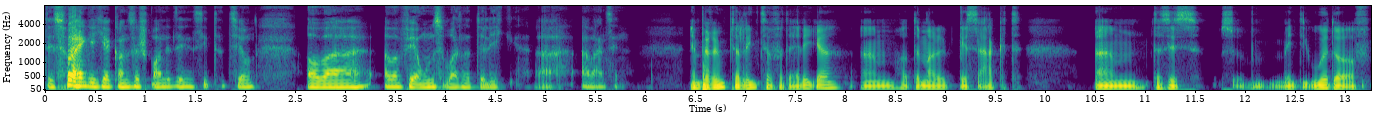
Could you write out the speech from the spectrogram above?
das war eigentlich eine ganz spannende Situation. Aber, aber für uns war es natürlich äh, ein Wahnsinn. Ein berühmter Linzer Verteidiger ähm, hat einmal gesagt, ähm, dass es, wenn die Uhr da auf,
